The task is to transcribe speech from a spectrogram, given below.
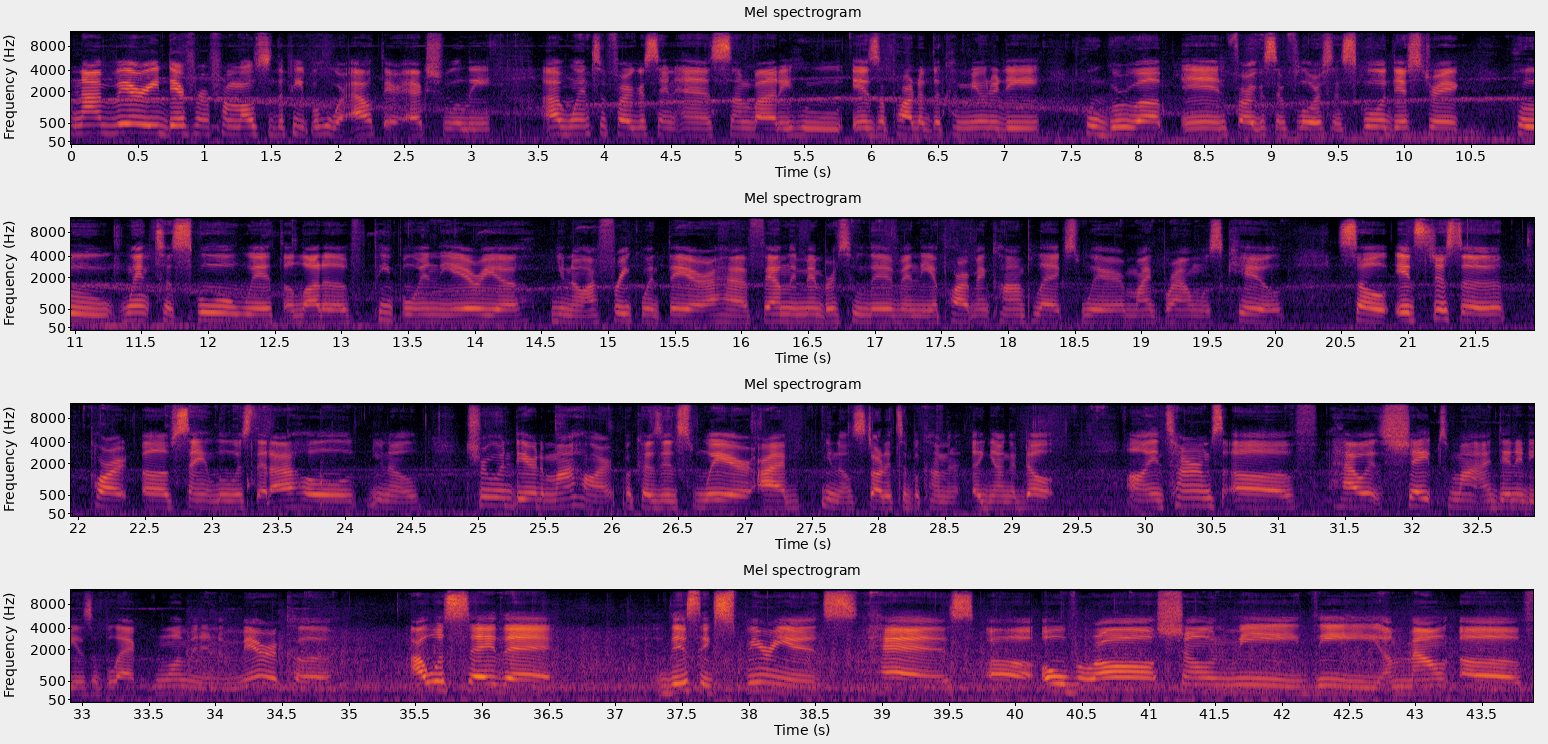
not very different from most of the people who are out there actually. I went to Ferguson as somebody who is a part of the community, who grew up in Ferguson Florissant School District, who went to school with a lot of people in the area. You know, I frequent there. I have family members who live in the apartment complex where Mike Brown was killed. So it's just a part of St. Louis that I hold, you know, true and dear to my heart because it's where I, you know, started to become a young adult. Uh, in terms of how it shaped my identity as a black woman in America, I would say that this experience has uh, overall shown me the amount of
